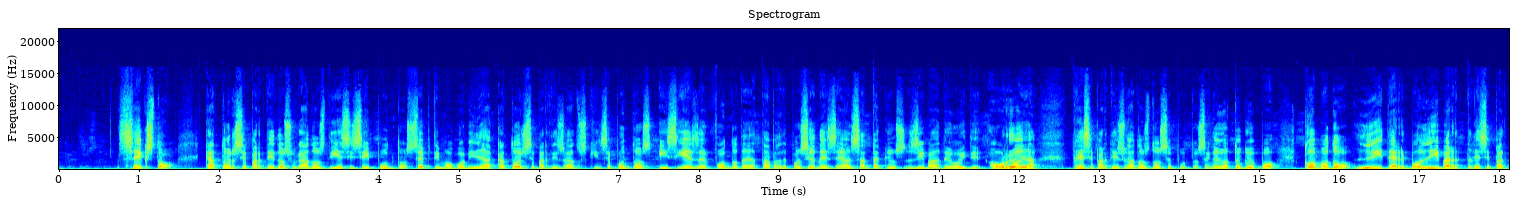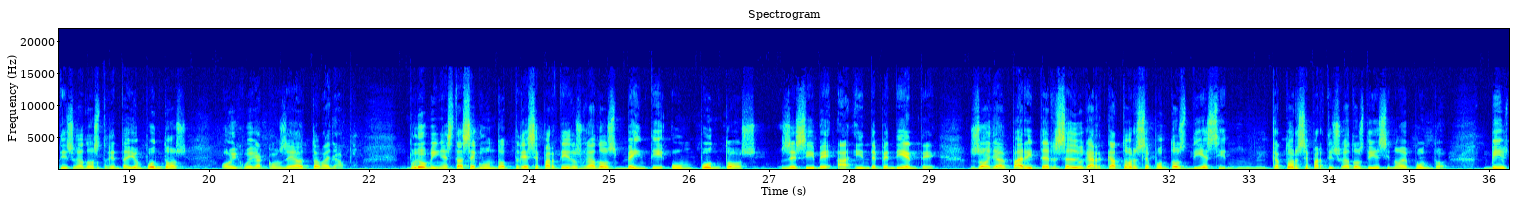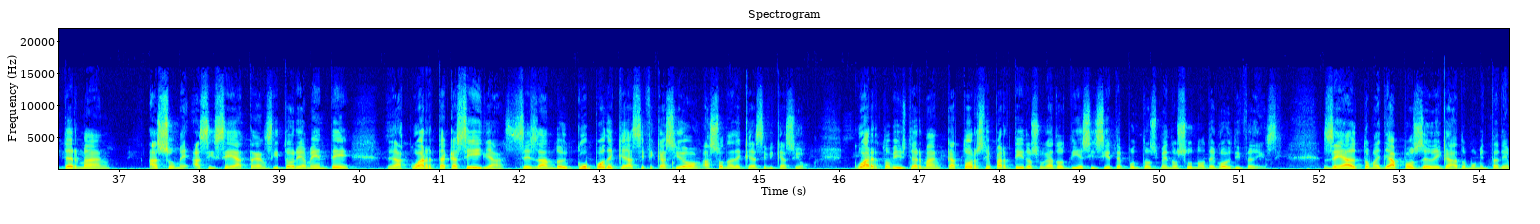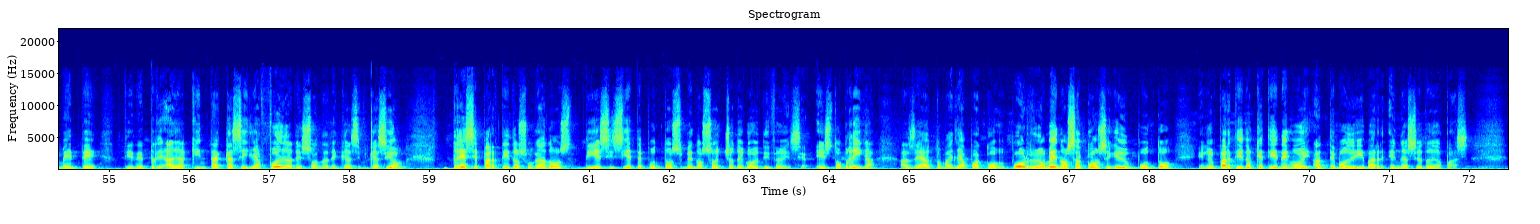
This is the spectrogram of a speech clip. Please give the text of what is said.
sexto, 14 partidos jugados, 16 puntos. Séptimo, Guavirá, 14 partidos jugados, 15 puntos. Y si es el fondo de la tabla de posiciones, Real Santa Cruz, rival de hoy de Aurora, 13 partidos jugados, 12 puntos. En el otro grupo, cómodo, líder Bolívar, 13 partidos jugados, 31 puntos. Hoy juega con Real Tamayapo. Brumming está segundo, 13 partidos jugados, 21 puntos. Recibe a Independiente. Royal Party, tercer lugar, 14 puntos, 10, 14 partidos jugados, 19 puntos. Bisterman asume, así sea transitoriamente, la cuarta casilla, cesando el cupo de clasificación a zona de clasificación. Cuarto, Bisterman, 14 partidos jugados, 17 puntos menos 1 de gol diferencia. Real Tomayapos, delegado momentáneamente, tiene a la quinta casilla fuera de zona de clasificación 13 partidos jugados, 17 puntos menos 8 de gol diferencia. Esto obliga a Real Tomayapo a, por lo menos a conseguir un punto en el partido que tienen hoy ante Bolívar en la ciudad de La Paz.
